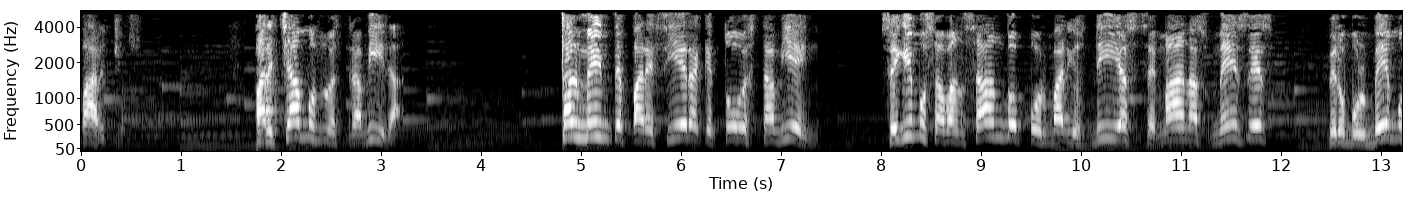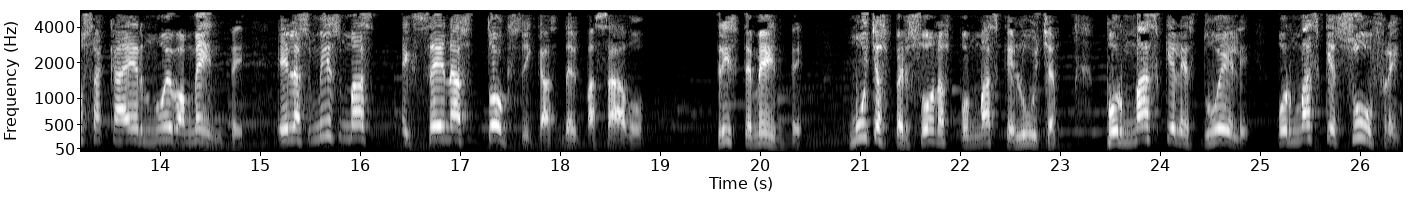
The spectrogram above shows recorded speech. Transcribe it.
parchos, parchamos nuestra vida. Talmente pareciera que todo está bien, Seguimos avanzando por varios días, semanas, meses, pero volvemos a caer nuevamente en las mismas escenas tóxicas del pasado. Tristemente, muchas personas por más que luchan, por más que les duele, por más que sufren,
